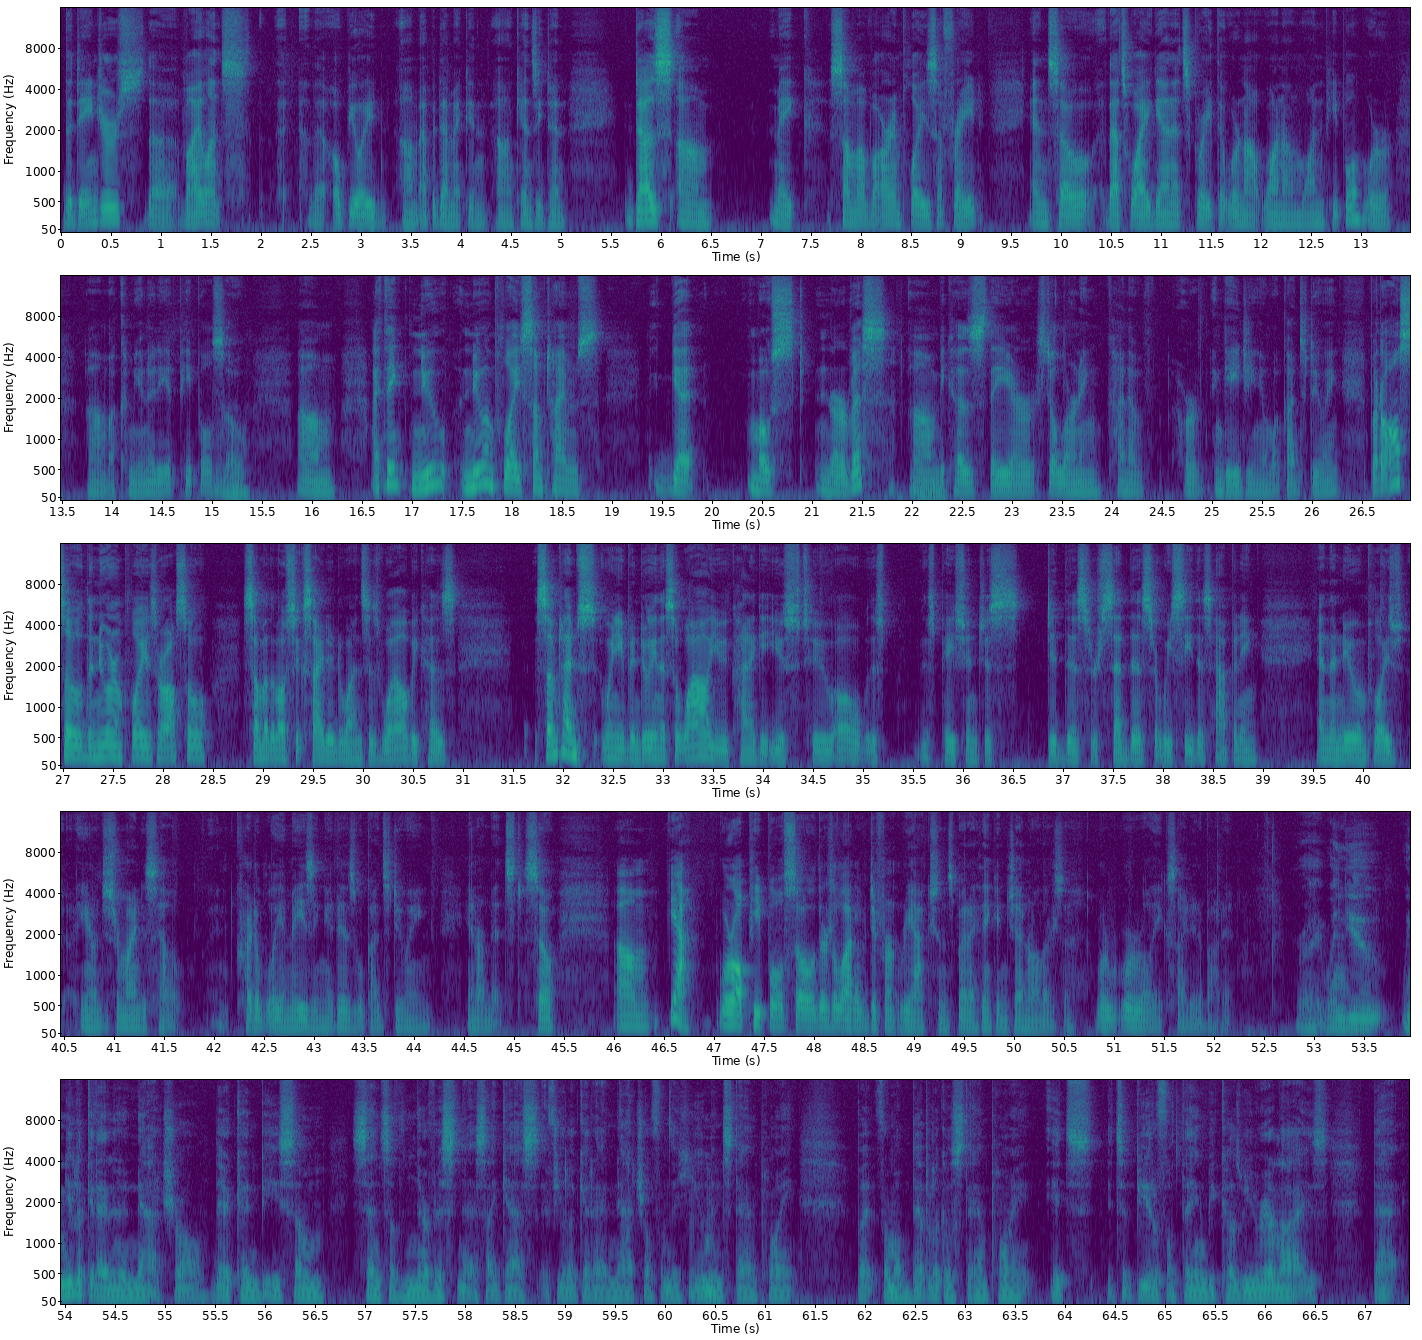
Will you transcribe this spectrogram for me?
the dangers, the violence, the opioid um, epidemic in uh, Kensington does um, make some of our employees afraid, and so that's why again it's great that we're not one-on-one people. We're um, a community of people. Mm-hmm. So um, I think new new employees sometimes get most nervous um, mm-hmm. because they are still learning, kind of, or engaging in what God's doing. But also, the newer employees are also some of the most excited ones as well because sometimes when you've been doing this a while, you kind of get used to, oh, this this patient just did this or said this or we see this happening, and the new employees, you know, just remind us how incredibly amazing it is what God's doing in our midst. So, um, yeah, we're all people, so there's a lot of different reactions. But I think in general, there's a we're we're really excited about it. Right. When you when you look at it in a natural, there can be some sense of nervousness, I guess, if you look at it natural from the human mm-hmm. standpoint. But from a biblical standpoint, it's it's a beautiful thing because we realize that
